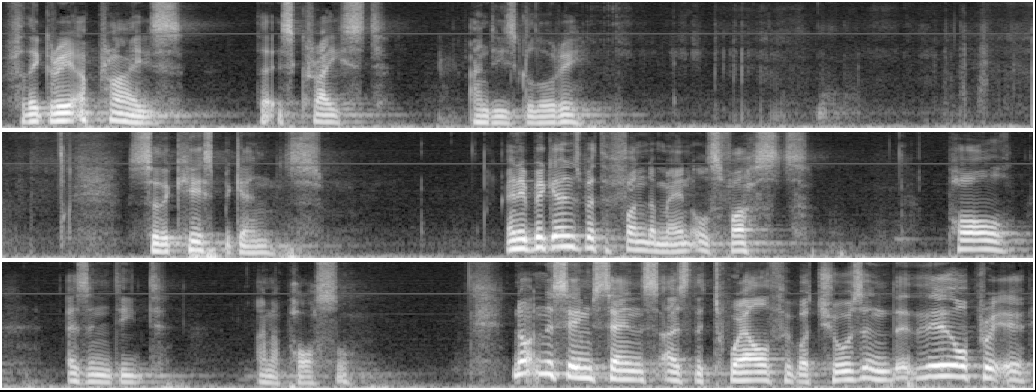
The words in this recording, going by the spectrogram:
for the greater prize that is Christ and his glory. So the case begins. And he begins with the fundamentals first. Paul is indeed an apostle. Not in the same sense as the 12 who were chosen. They operated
